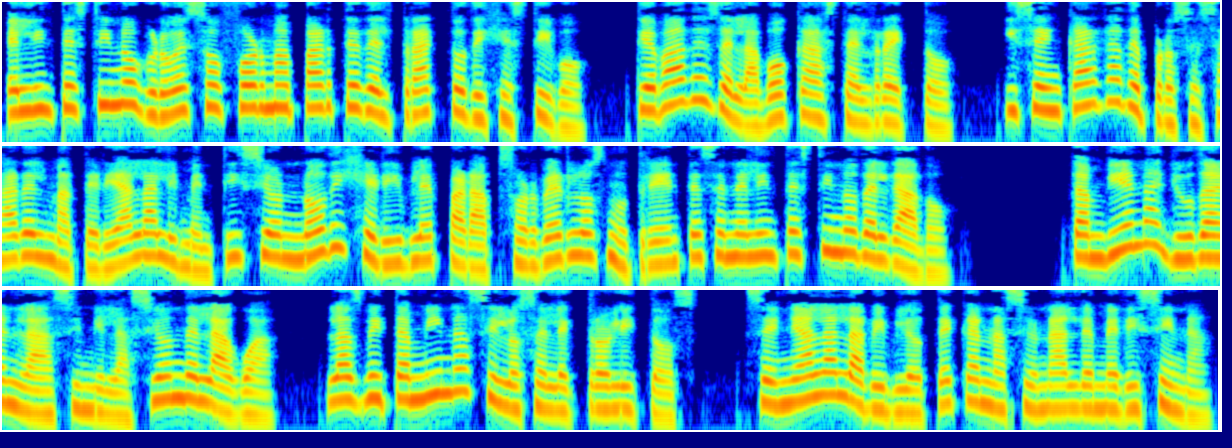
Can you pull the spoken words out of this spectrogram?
El intestino grueso forma parte del tracto digestivo, que va desde la boca hasta el recto, y se encarga de procesar el material alimenticio no digerible para absorber los nutrientes en el intestino delgado. También ayuda en la asimilación del agua, las vitaminas y los electrolitos, señala la Biblioteca Nacional de Medicina.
